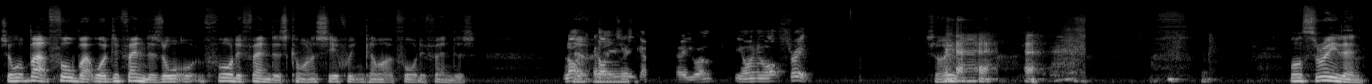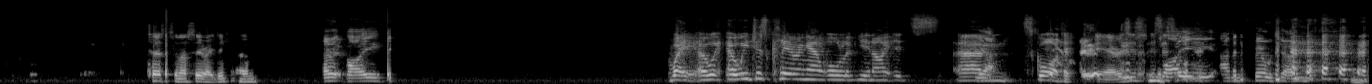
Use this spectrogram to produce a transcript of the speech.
So what about fullback? Well, defenders or or four defenders. Come on, let's see if we can come up with four defenders. Not Yeah. if Conte's going there. You want you only want three. So, well, three then. Testing us here, Eddie. Um, Eric Bailly, Wait, are we, are we just clearing out all of United's um, Yeah. squad here? Is this, is this what- Bailly and Phil Jones.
